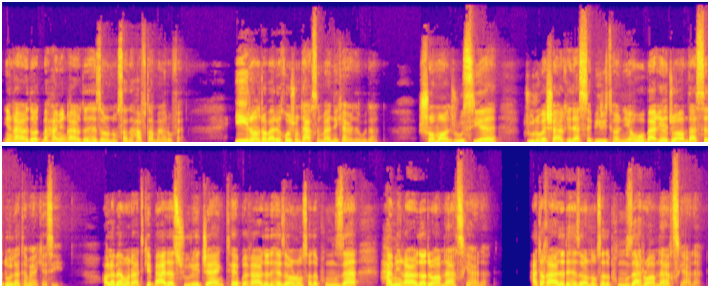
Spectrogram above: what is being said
این قرارداد به همین قرارداد 1907 هم معروفه. ایران را برای خودشون تقسیم بندی کرده بودند شمال روسیه جنوب شرقی دست بریتانیا و بقیه جا هم دست دولت مرکزی. حالا بماند که بعد از شروع جنگ طبق قرارداد 1915 همین قرارداد رو هم نقض کردند. حتی قرارداد 1915 رو هم نقض کردند.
